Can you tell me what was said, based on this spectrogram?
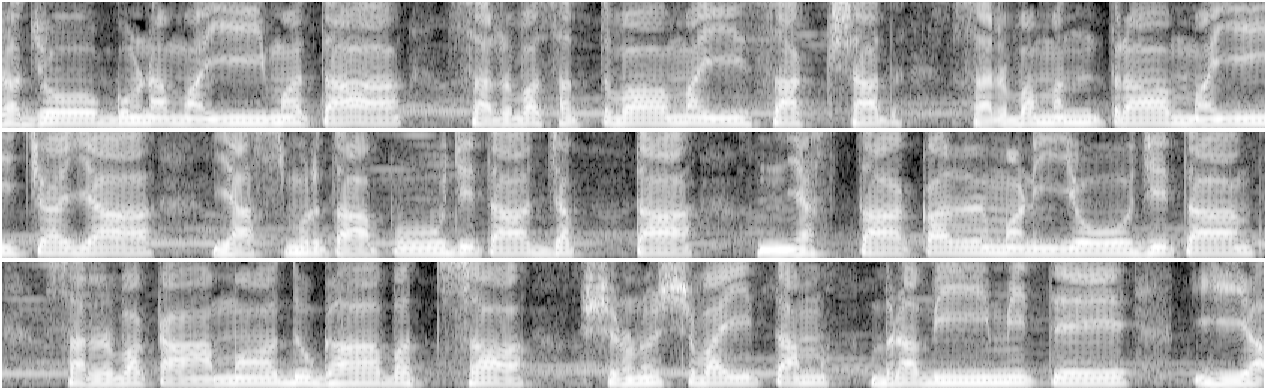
रजोगुणमयी मता सर्वसत्त्वमयी साक्षात् सर्वमन्त्रमयी च या या स्मृता पूजिता जप्ता न्यस्ता कर्मणि योजिता सर्वकामदुघवत्स शृणुष्वैतं ब्रवीमि ते य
